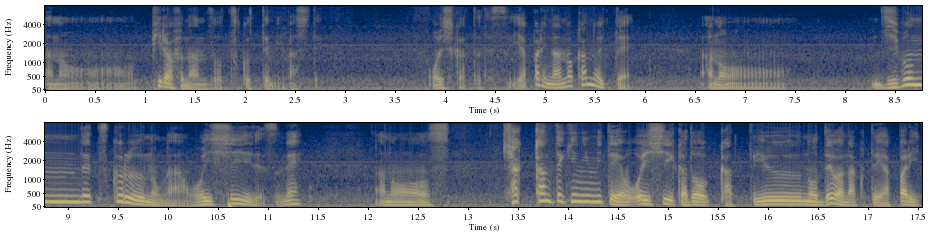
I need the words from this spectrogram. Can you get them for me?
あの、ピラフなんぞを作ってみまして。美味しかったです。やっぱり何のかんの言ってあの、自分で作るのが美味しいですね。あの客観的に見て美味しいかどうかっていうのではなくてやっぱり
